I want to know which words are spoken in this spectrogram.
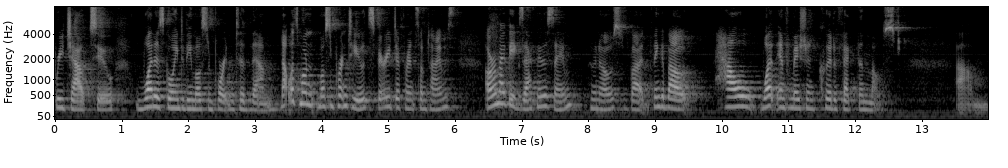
reach out to, what is going to be most important to them? Not what's mo most important to you, it's very different sometimes, or it might be exactly the same, who knows, but think about how, what information could affect them most. Um,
